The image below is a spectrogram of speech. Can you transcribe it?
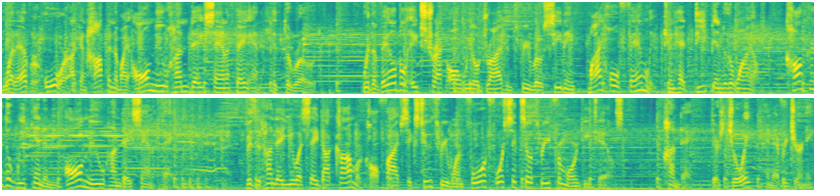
whatever, or I can hop into my all-new Hyundai Santa Fe and hit the road. With available H-Track all-wheel drive and three-row seating, my whole family can head deep into the wild Conquer the weekend in the all-new Hyundai Santa Fe. Visit HyundaiUSA.com or call 562 for more details. Hyundai, there's joy in every journey.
